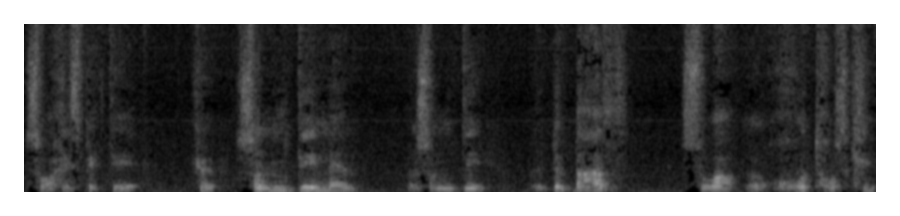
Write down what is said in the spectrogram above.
soit respecté, que son idée même, son idée de base soit retranscrite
